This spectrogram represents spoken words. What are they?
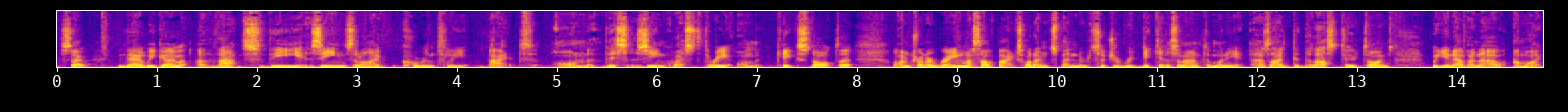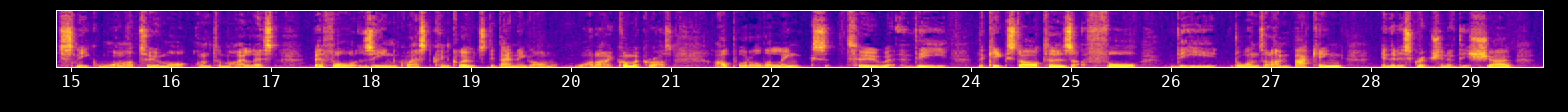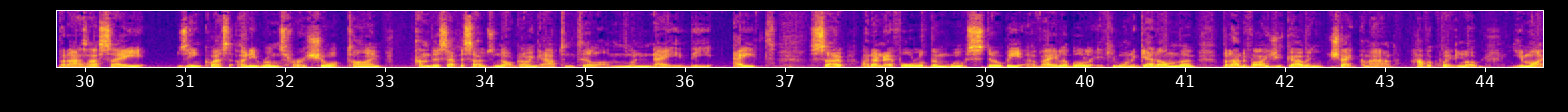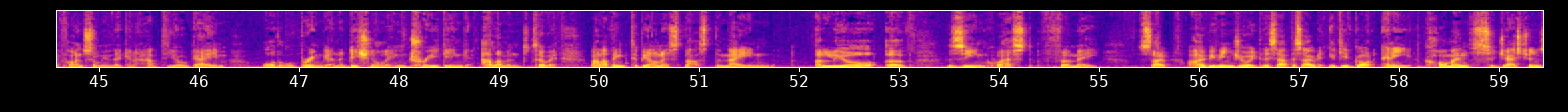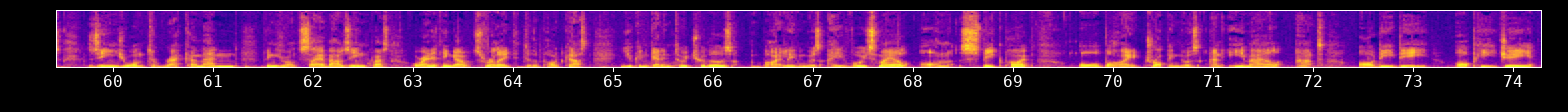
So there we go. That's the zines that I'm currently backed on this Zine Quest 3 on Kickstarter. I'm trying to rein myself back so I don't spend such a ridiculous amount of money as I did the last two times, but you never know, I might sneak one or two more onto my list before Zine Quest concludes, depending on what I come across. I'll put all the links to the the Kickstarters for the the ones that I'm backing in the description of this show. But as I say, Zine Quest only runs for a short time, and this episode's not going out until Monday the 8th. So I don't know if all of them will still be available if you want to get on them, but I'd advise you go and check them out. Have a quick look. You might find something that can add to your game or that will bring an additional intriguing element to it. And I think, to be honest, that's the main allure of Zine Quest for me. So I hope you've enjoyed this episode. If you've got any comments, suggestions, zines you want to recommend, things you want to say about ZineQuest, or anything else related to the podcast, you can get in touch with us by leaving us a voicemail on SpeakPipe or by dropping us an email at rddrpg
